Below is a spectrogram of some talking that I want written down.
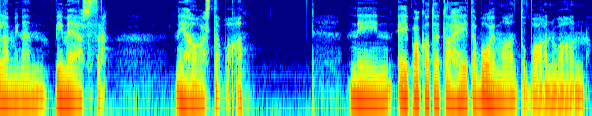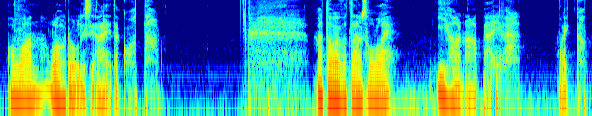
eläminen pimeässä niin haastavaa. Niin ei pakoteta heitä voimaantuvaan, vaan ollaan lohdullisia heitä kohtaan. Mä toivotan sulle ihanaa päivää. Moikka!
